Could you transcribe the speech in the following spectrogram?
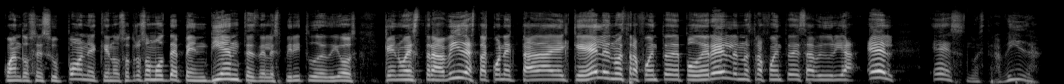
Cuando se supone que nosotros somos dependientes del Espíritu de Dios, que nuestra vida está conectada a Él, que Él es nuestra fuente de poder, Él es nuestra fuente de sabiduría, Él es nuestra vida.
